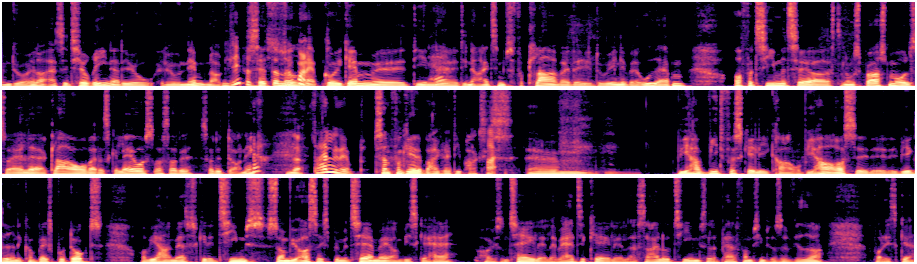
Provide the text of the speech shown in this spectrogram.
men du har heller, altså i teorien er det jo, er det jo nemt nok. Sæt dig ned, gå igennem øh, dine, Ja. øh, dine items, forklar, hvad det, du egentlig vil have ud af dem, og få teamet til at stille nogle spørgsmål, så alle er klar over, hvad der skal laves, og så er det, så er det done, ikke? Ja. Dejligt nemt. Sådan fungerer det bare ikke rigtig i praksis. Øhm, vi har vidt forskellige krav. Vi har også et, et, i virkeligheden et komplekst produkt, og vi har en masse forskellige teams, som vi også eksperimenterer med, om vi skal have horisontale eller vertikale, eller silo teams, eller platform teams osv., for at det skal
